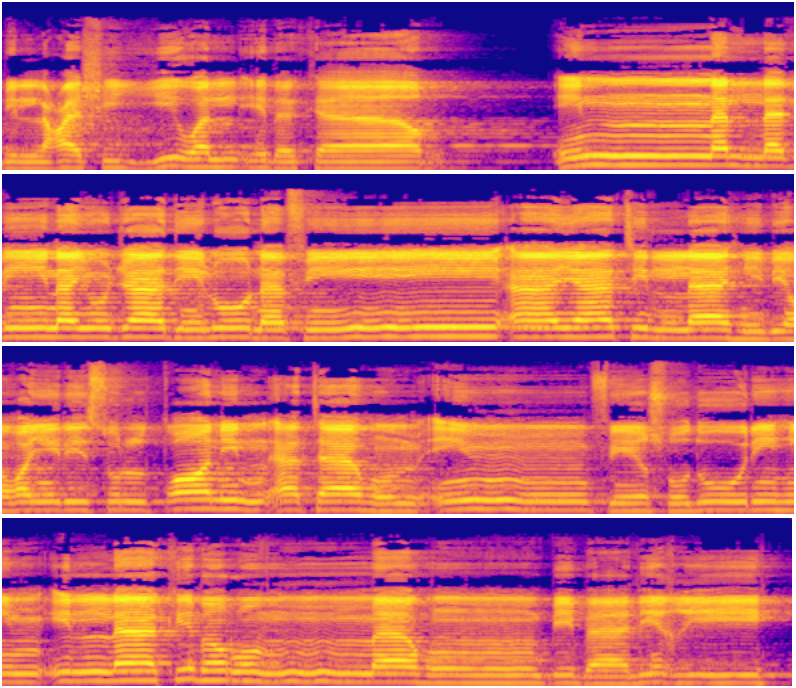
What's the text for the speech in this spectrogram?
بالعشي والإبكار. إن الذين يجادلون في آيات الله بغير سلطان أتاهم إن في صدورهم إلا كبر ما هم ببالغيه.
